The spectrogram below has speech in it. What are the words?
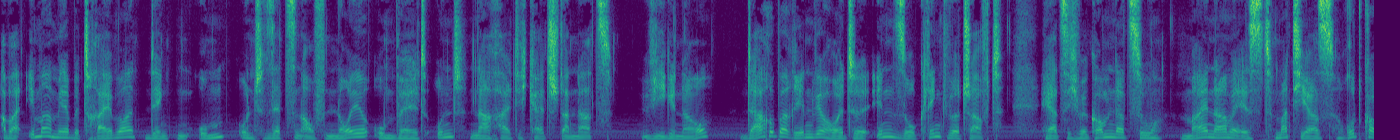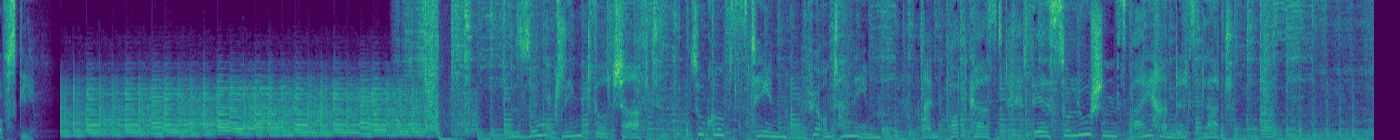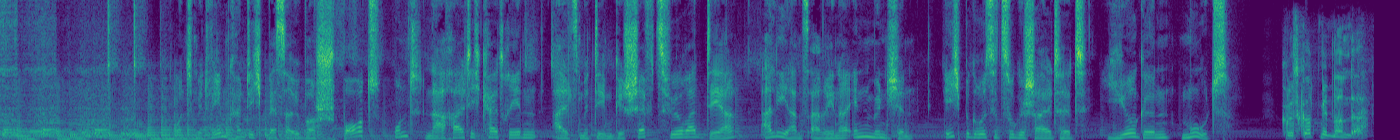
Aber immer mehr Betreiber denken um und setzen auf neue Umwelt- und Nachhaltigkeitsstandards. Wie genau? Darüber reden wir heute in So klingt Wirtschaft. Herzlich willkommen dazu. Mein Name ist Matthias Rutkowski. So klingt Wirtschaft. Zukunftsthemen für Unternehmen. Ein Podcast der Solutions bei Handelsblatt. Und mit wem könnte ich besser über Sport und Nachhaltigkeit reden als mit dem Geschäftsführer der Allianz Arena in München? Ich begrüße zugeschaltet Jürgen Muth. Grüß Gott miteinander.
